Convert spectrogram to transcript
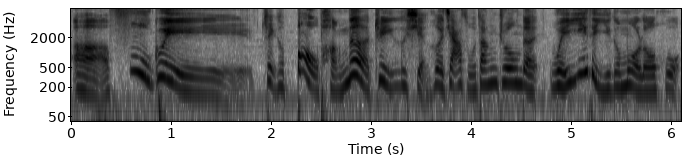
呃，富贵这个爆棚的这一个显赫家族当中的唯一的一个没落户，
